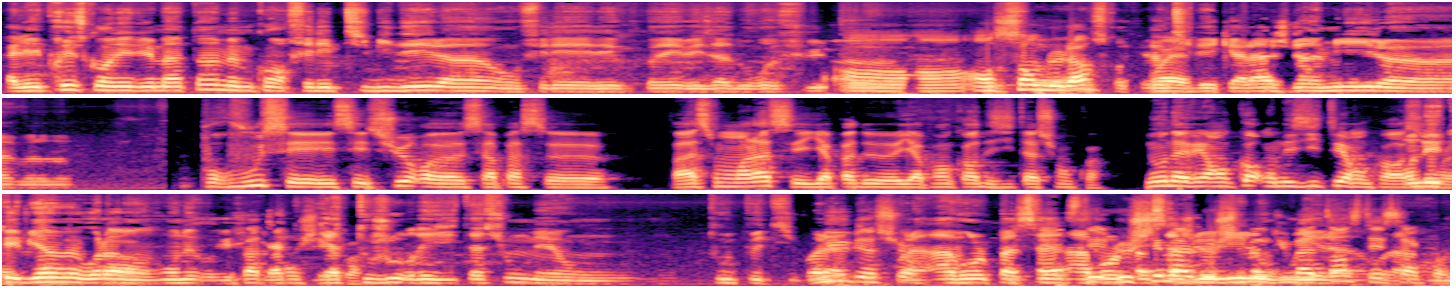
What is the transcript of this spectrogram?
Elle est prise quand on est du matin, même quand on fait des petits bidets là, on fait des, des, des ados refus. En, ensemble là. On se refait un petit décalage d'un mille. Euh, Pour vous, c'est sûr, euh, ça passe. à ce moment-là, il y a pas de, il y a pas encore d'hésitation quoi. Nous, on avait encore, on hésitait encore. On était bien, voilà. On, il y a, toujours d'hésitation, mais on tout le petit. Voilà, oui, bien sûr. avant le passage, avant le, le, schéma, le schéma du matin, c'était ça quoi.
